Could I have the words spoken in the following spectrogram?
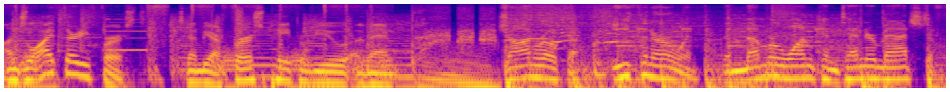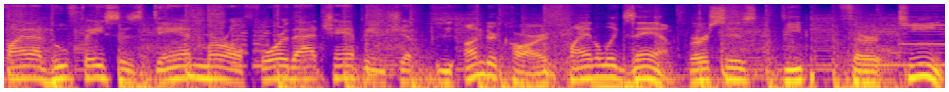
On July 31st, it's going to be our first pay per view event. John Rocha, Ethan Irwin, the number one contender match to find out who faces Dan Murrell for that championship. The undercard final exam versus Deep 13.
